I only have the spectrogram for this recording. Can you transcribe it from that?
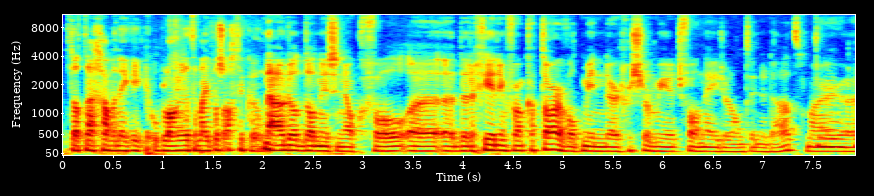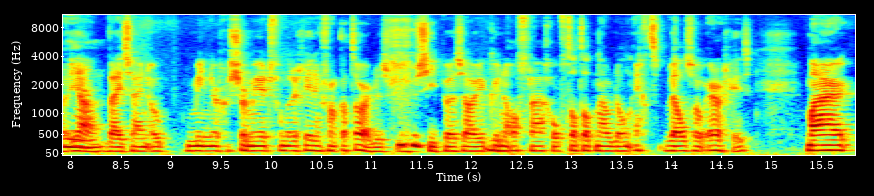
Dat daar gaan we denk ik op langere termijn pas achter komen. Nou, dat, dan is in elk geval eh, eh, de regering van Qatar wat minder gecharmeerd van Nederland, inderdaad. Maar Mm, eh, ja. ja. wij zijn ook minder gecharmeerd van de regering van Qatar. Dus in principe zou je kunnen afvragen of dat, dat nou dan echt wel zo erg is. Maar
